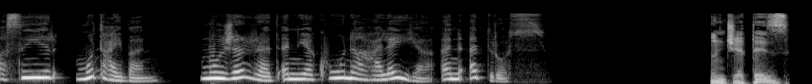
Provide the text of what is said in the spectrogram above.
أصير متعبا مجرد أن يكون علي أن أدرس Încetez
